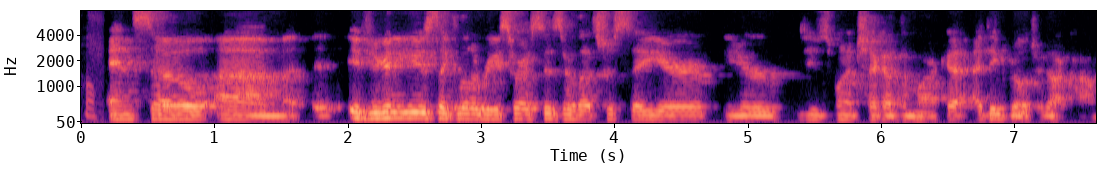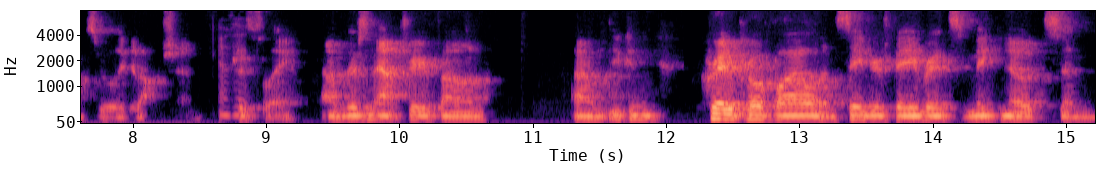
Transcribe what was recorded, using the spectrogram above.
Cool. And so, um, if you're going to use like little resources, or let's just say you're you're you just want to check out the market, I think Realtor.com is a really good option. Okay. Um, there's an app for your phone. Um, you can create a profile and save your favorites, make notes, and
